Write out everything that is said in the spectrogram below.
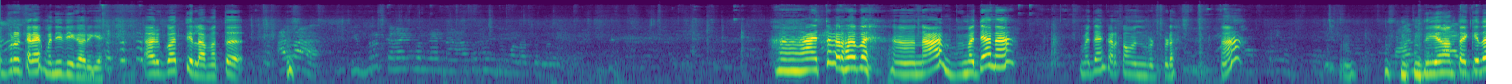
ಇಬ್ರು ಕರೆಯಕ್ ಬಂದಿದ್ದೀಗ ಅವ್ರಿಗೆ. ಅವ್ರಿಗೆ ಗೊತ್ತಿಲ್ಲ ಮತ್ತೆ. ಕರೆಕ್ಟ್ ಹಾಂ ಆಯ್ತು ತಗೋರಿ ಹೋಗಿ ಬಾ. ನಾ ಮಧ್ಯಾಹ್ನ? ಮಧ್ಯಾಹ್ನ ಕರ್ಕೊಂಡ್ ಬಂದ್ಬಿಟ್ಬಿಡ ಹಾ? ಏನಂತ ಹಾಕಿದ?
